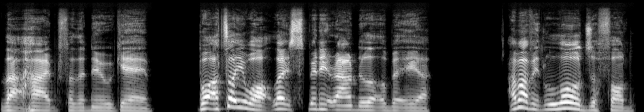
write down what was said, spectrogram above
that hyped for the new game. But I'll tell you what, let's spin it around a little bit here. I'm having loads of fun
